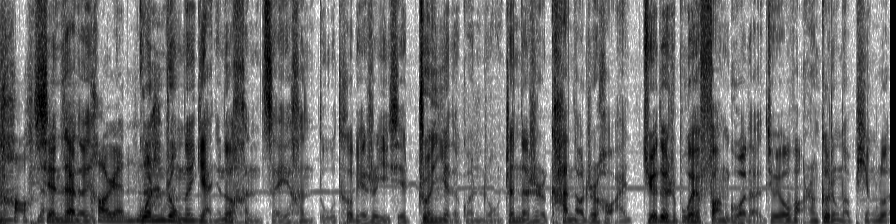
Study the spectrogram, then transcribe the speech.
考的，现在的考人的。观众的眼睛都很贼很毒，特别是一些专业的观众，真的是看到之后，哎，绝对是不会放过的。就有网上各种的评论，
